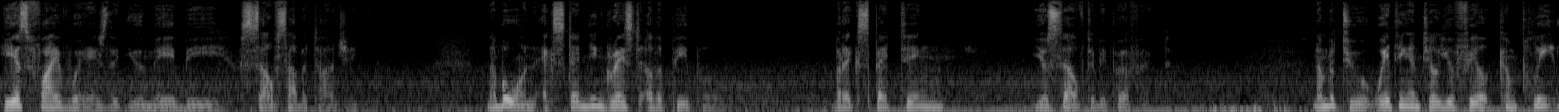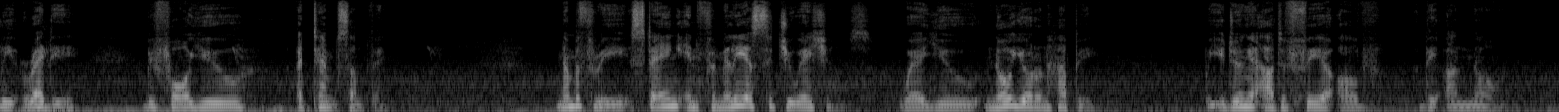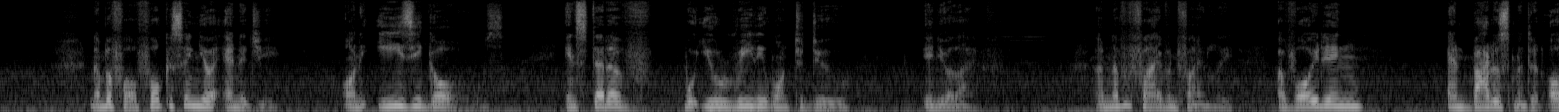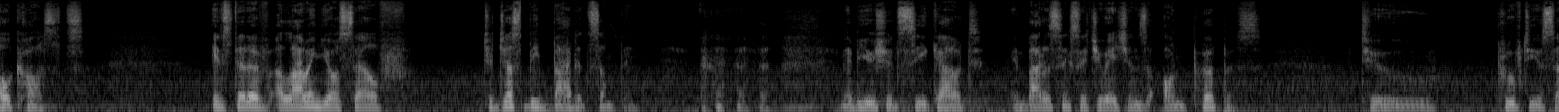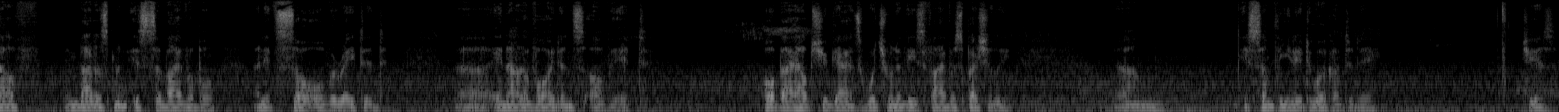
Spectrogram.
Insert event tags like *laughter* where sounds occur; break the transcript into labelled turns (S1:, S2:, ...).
S1: Here's five ways that you may be self-sabotaging. Number one, extending grace to other people, but expecting yourself to be perfect. Number two, waiting until you feel completely ready before you attempt something. Number three, staying in familiar situations where you know you're unhappy, but you're doing it out of fear of the unknown. Number four, focusing your energy on easy goals instead of what you really want to do in your life. And number five, and finally, avoiding embarrassment at all costs instead of allowing yourself to just be bad at something. *laughs* Maybe you should seek out embarrassing situations on purpose to prove to yourself embarrassment is survivable and it's so overrated uh, in our avoidance of it. Hope that helps you guys. Which one of these five especially um, is something you need to work on today. Cheers.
